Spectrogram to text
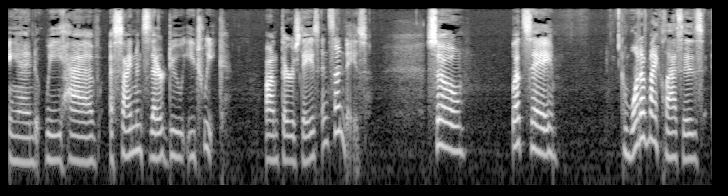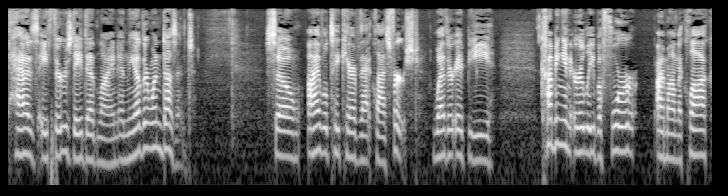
and we have assignments that are due each week on Thursdays and Sundays. So, let's say one of my classes has a Thursday deadline and the other one doesn't. So I will take care of that class first, whether it be coming in early before I'm on the clock,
